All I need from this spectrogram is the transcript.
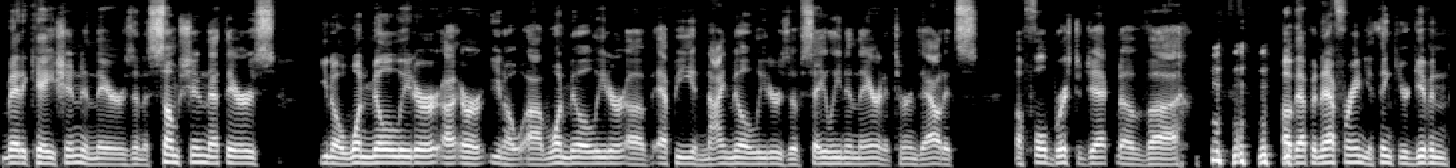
medication and there's an assumption that there's you know one milliliter uh, or you know uh, one milliliter of epi and nine milliliters of saline in there and it turns out it's a full Bristojet of uh of epinephrine. You think you're given,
